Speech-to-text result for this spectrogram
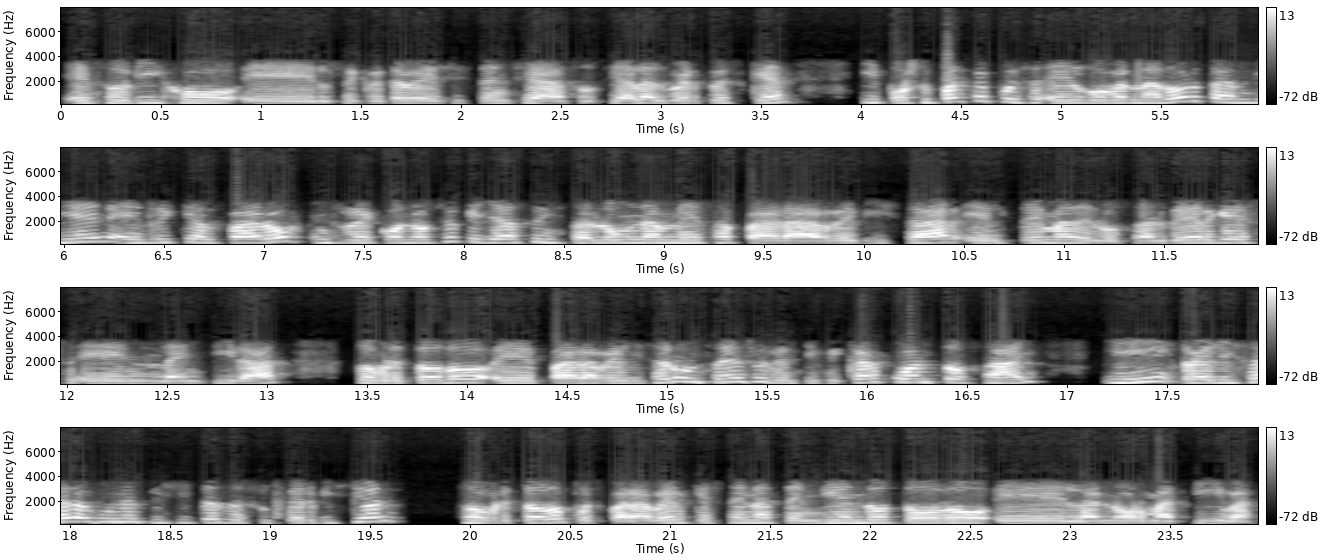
Eso dijo eh, el secretario de Asistencia Social, Alberto Esquer. Y por su parte, pues el gobernador también, Enrique Alfaro, reconoció que ya se instaló una mesa para revisar el tema de los albergues en la entidad sobre todo eh, para realizar un censo, identificar cuántos hay y realizar algunas visitas de supervisión, sobre todo pues para ver que estén atendiendo todo eh, la normativa.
